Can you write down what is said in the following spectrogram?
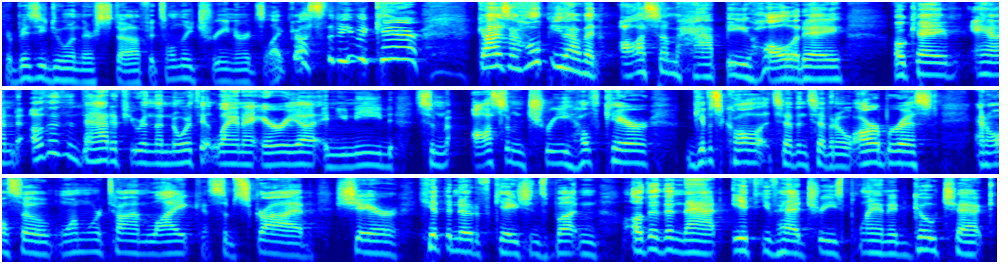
They're busy doing their stuff. It's only tree nerds like us that even care. Guys, I hope you have an awesome, happy holiday. Okay. And other than that, if you're in the North Atlanta area and you need some awesome tree healthcare, give us a call at 770 Arborist. And also, one more time, like, subscribe, share, hit the notifications button. Other than that, if you've had trees planted, go check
